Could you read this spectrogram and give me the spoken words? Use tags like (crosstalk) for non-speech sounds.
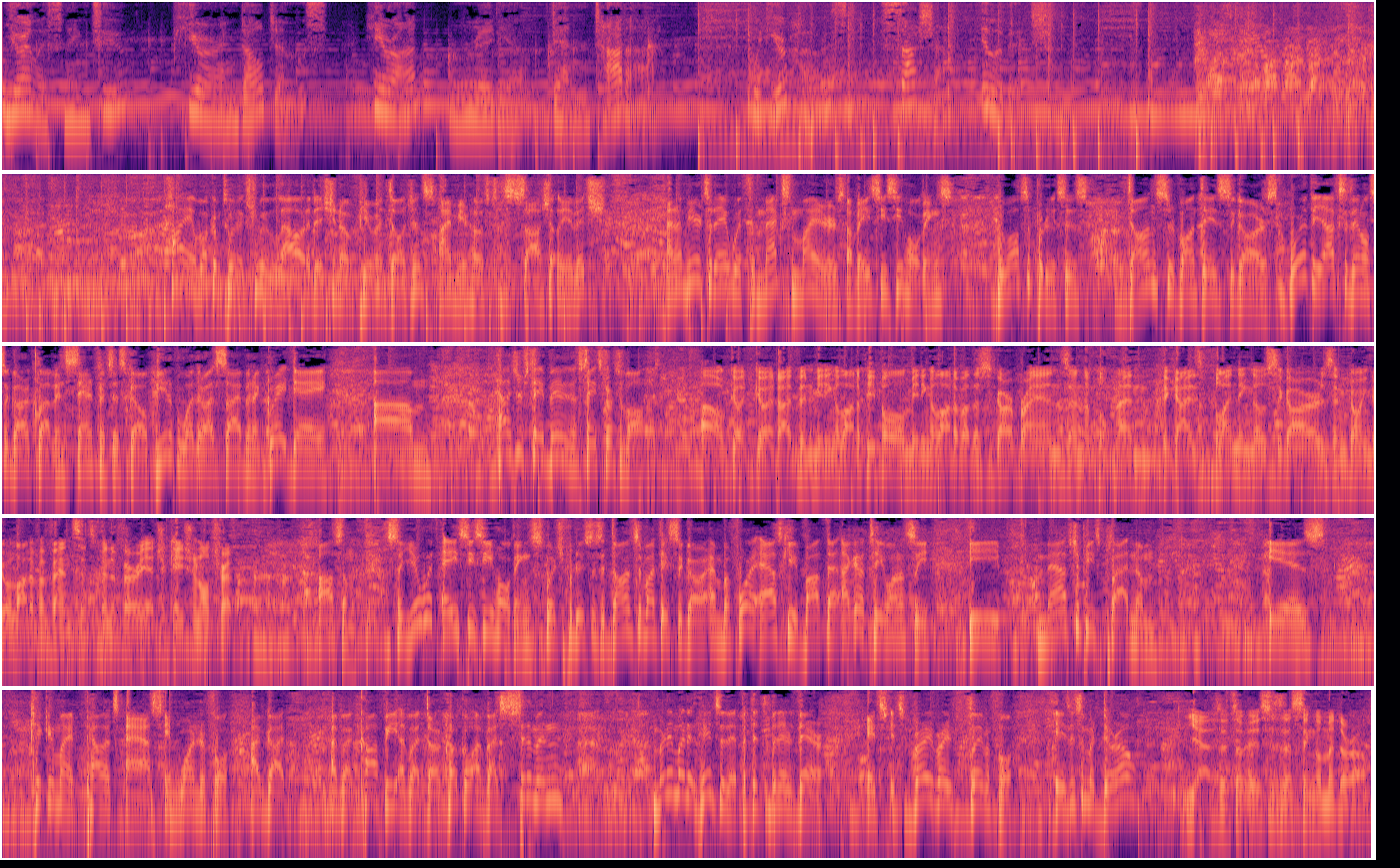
You're listening to Pure Indulgence here on Radio Dentata with your host, Sascha Illyvich. And welcome to an extremely loud edition of Pure Indulgence. I'm your host, Sascha Illyvich, and I'm here today with Max Myers of ACC Holdings, who also produces Don Cervantes cigars. We're at the Occidental Cigar Club in San Francisco. Beautiful weather outside, been a great day. Um, how's your stay been in the States, first of all? Oh, good, good. I've been meeting a lot of people, meeting a lot of other cigar brands, and the, and the guys blending those cigars and going to a lot of events. It's been a very educational trip. Awesome. So you're with ACC Holdings, which produces a Don Cervantes cigar. And before I ask you about that, I got to tell you honestly, the Masterpiece Platinum is kicking my palate's ass. It's wonderful. I've got I've got coffee, I've got dark cocoa, I've got cinnamon, many many hints of it, but, but they're there. It's it's very very flavorful. Is this a Maduro? Yes, it's a, this is a single Maduro.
